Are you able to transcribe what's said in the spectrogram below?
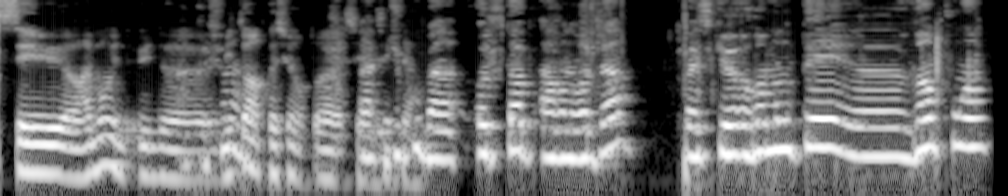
C'est vraiment une, une, euh, mi-temps impressionnante. Ouais, Bah, du clair. coup, ben, au top, Aaron Rodgers, parce que remonter euh, 20 points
